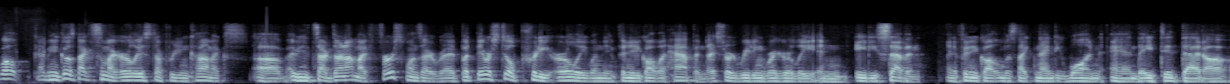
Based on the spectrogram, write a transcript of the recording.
Well, I mean, it goes back to some of my earliest stuff reading comics. Uh, I mean, sorry, they're not my first ones I read, but they were still pretty early when the Infinity Gauntlet happened. I started reading regularly in '87, and Infinity Gauntlet was like '91, and they did that uh,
